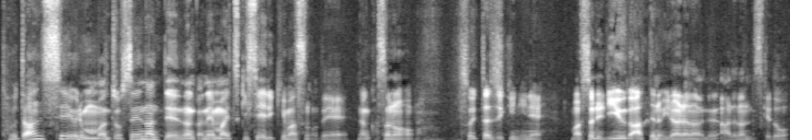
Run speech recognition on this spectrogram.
多分男性よりもま女性なんてなんかね、毎月生理来ますので、なんかその、そういった時期にね、まあ、それ理由があってのイライラなのであれなんですけど、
